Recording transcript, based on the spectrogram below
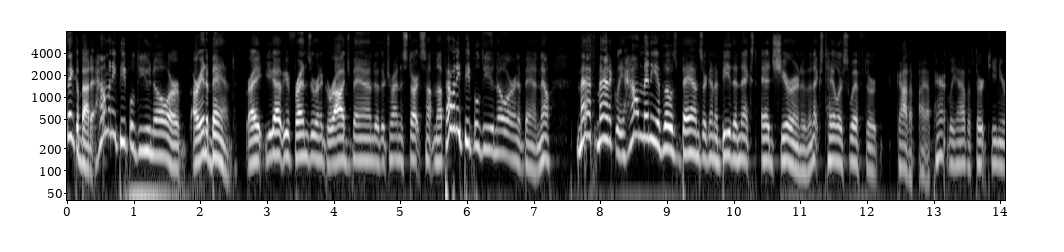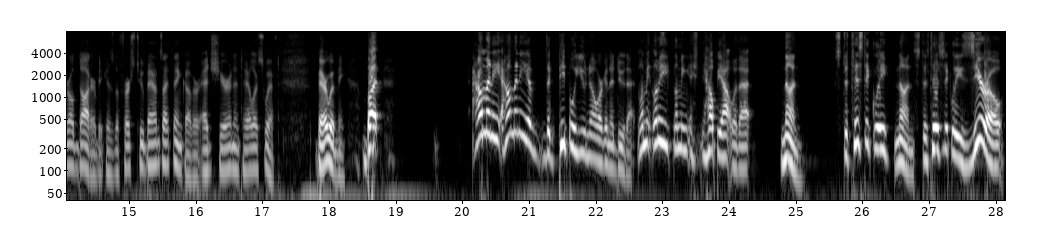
Think about it. How many people do you know are, are in a band, right? You got your friends who are in a garage band or they're trying to start something up. How many people do you know are in a band? Now, mathematically, how many of those bands are going to be the next Ed Sheeran or the next Taylor Swift or, God, I apparently have a 13 year old daughter because the first two bands I think of are Ed Sheeran and Taylor Swift. Bear with me. But, how many how many of the people you know are going to do that? Let me let me let me help you out with that. None. Statistically, none. Statistically, zero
